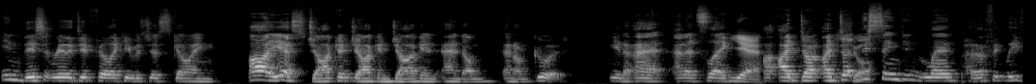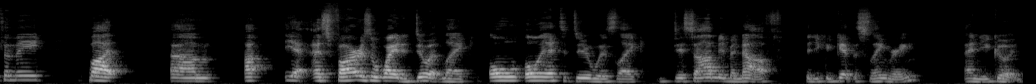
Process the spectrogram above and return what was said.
in this, it really did feel like he was just going, ah, yes, jargon, jargon, jargon, and I'm and I'm good. You know, and, and it's like, yeah. I, I don't, I don't. Sure. This scene didn't land perfectly for me, but um, uh, yeah, as far as a way to do it, like all all he had to do was like disarm him enough that you could get the sling ring, and you're good.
